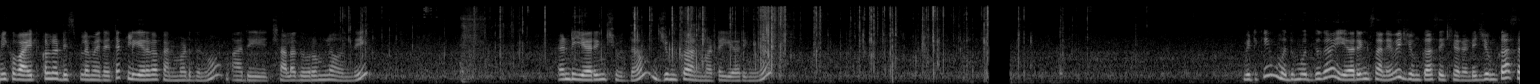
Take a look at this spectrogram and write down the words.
మీకు వైట్ కలర్ డిస్ప్లే మీద అయితే క్లియర్గా కనబడదును. అది చాలా దూరంలో ఉంది. అండ్ ఇయర్ రింగ్ చూద్దాం. జుమ్కా అనమాట ఇయర్ రింగ్. వీటికి ముద్దు ముద్దుగా ఇయర్ రింగ్స్ అనేవి జుమ్కాస్ ఇచ్చారండి జుమ్కాస్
